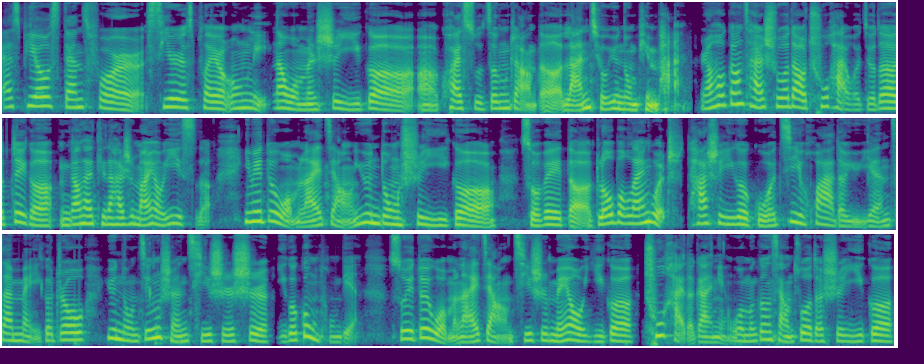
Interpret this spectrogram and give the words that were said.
？SPO stands for Serious Player Only。那我们是一个呃快速增长的篮球运动品牌。然后刚才说到出海，我觉得这个你刚才提的还是蛮有意思的，因为对我们来讲，运动是一个所谓的 global language，它是一个国际化的语言，在每一个州，运动精神其实是一个共同点。所以对我们来讲，其实没有一个出海的概念，我们更想做的是一个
